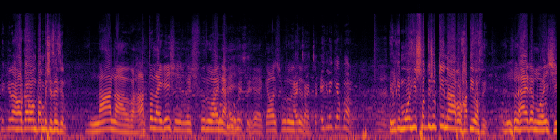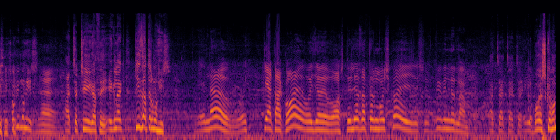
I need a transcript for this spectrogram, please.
বিক্রি না হওয়ার কারণ দাম বেশি চাইছেন? না না হাট তো লাগেই সে- শুরু হয় না। হ্যাঁ, কেবল শুরু হইতে আচ্ছা আচ্ছা। এগুলো কি আপনার? এগুলো কি মহিষ সত্যি সত্যি না আবার হাতিও আছে? না এটা মহিষী সবই মহিষ? হ্যাঁ। আচ্ছা ঠিক আছে। এগুলা কি জাতের মহিষ? না ওই কেটা কয় ওই যে অস্ট্রেলিয়া জাতের মহিষ কয় বিভিন্ন নাম কয়। আচ্ছা আচ্ছা আচ্ছা। এগুলো বয়স কেমন?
